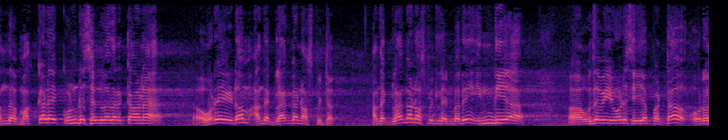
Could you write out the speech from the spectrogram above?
அந்த மக்களை கொண்டு செல்வதற்கான ஒரே இடம் அந்த கிளங்கன் ஹாஸ்பிட்டல். அந்த கிளங்கன் ஹாஸ்பிட்டல் என்பது இந்திய உதவியோடு செய்யப்பட்ட ஒரு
